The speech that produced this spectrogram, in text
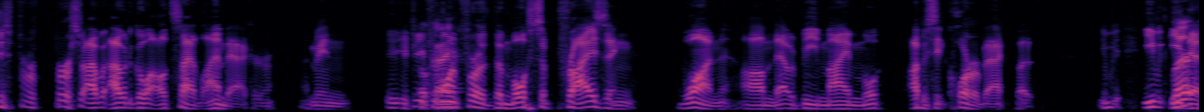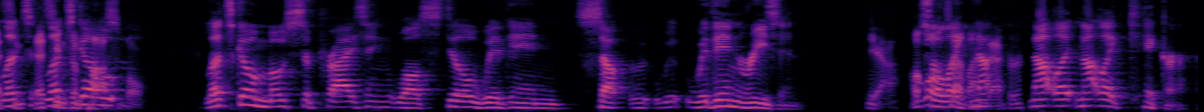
just for first, I would- go outside linebacker. I mean, if, Okay. you're going for the most surprising one, um, that would be my mo- obviously quarterback, but even, even Let- that, seems, that seems go- impossible. Let's go most surprising while still within within reason. Yeah, I'll go so outside like not, linebacker. not like not like kicker.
